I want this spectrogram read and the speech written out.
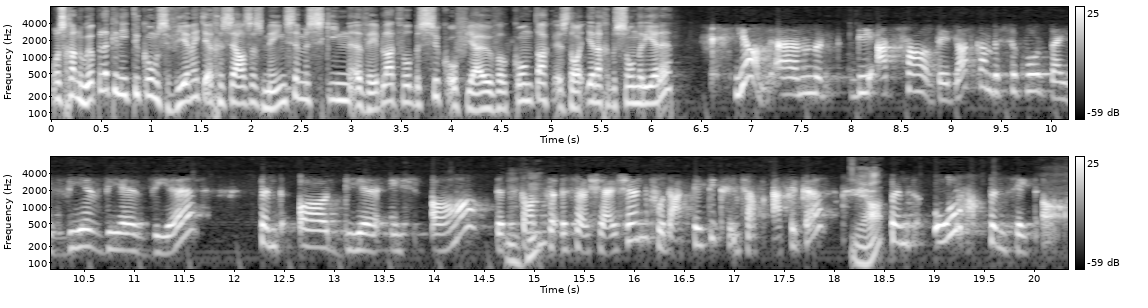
ons gaan hopelik in die toekoms weer met jou gesels as mense miskien 'n webblad wil besoek of jou wil kontak. Is daar enige besonderhede? Ja, ehm um, die ATSA webblad kan besoek word by www.adsa. Dit mm -hmm. staan vir Association for Dietetics in South Africa. Ja. .org.za.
